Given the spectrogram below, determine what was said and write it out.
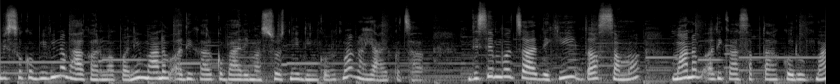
विश्वको विभिन्न भागहरूमा पनि मानव अधिकारको बारेमा सोच्ने दिनको रूपमा रहिआएको छ। डिसेम्बर चारदेखि दससम्म मानव अधिकार सप्ताहको रूपमा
